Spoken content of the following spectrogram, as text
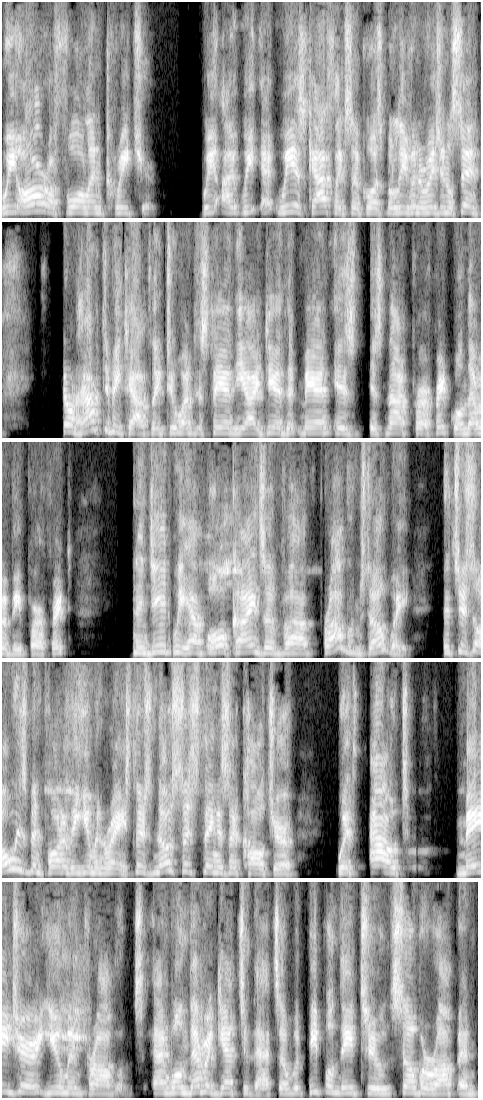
We are a fallen creature. We, I, we, we as Catholics, of course, believe in original sin don't have to be Catholic to understand the idea that man is is not perfect, will never be perfect. And indeed, we have all kinds of uh, problems, don't we? It's just always been part of the human race. There's no such thing as a culture without major human problems, and we'll never get to that. So people need to sober up and,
